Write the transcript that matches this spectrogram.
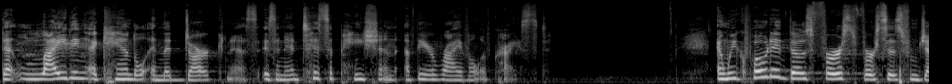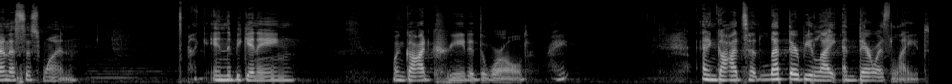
that lighting a candle in the darkness is an anticipation of the arrival of Christ. And we quoted those first verses from Genesis 1. Like in the beginning, when God created the world, right? And God said, Let there be light, and there was light.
